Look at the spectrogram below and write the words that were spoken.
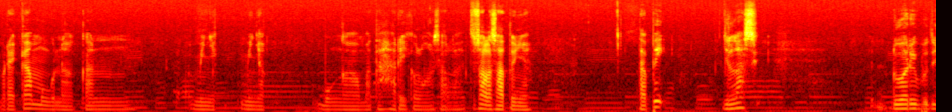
Mereka menggunakan minyak minyak bunga matahari kalau nggak salah. Itu salah satunya. Tapi jelas 2017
